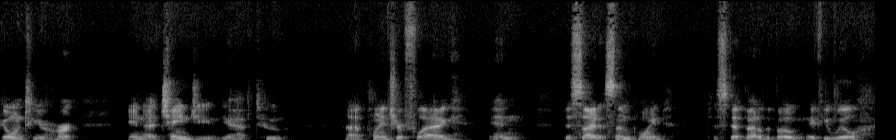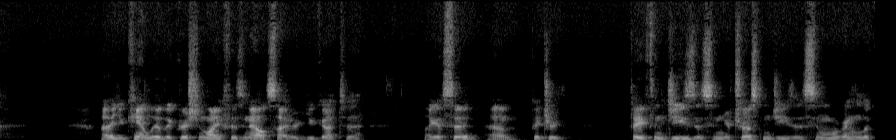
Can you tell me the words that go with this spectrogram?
go into your heart and uh, change you. You have to uh, plant your flag and decide at some point to step out of the boat, if you will, uh, you can't live the Christian life as an outsider. You got to, like I said, um, put your faith in Jesus and your trust in Jesus, and we're going to look,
